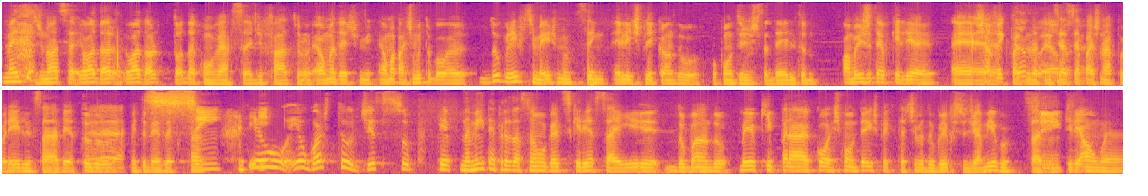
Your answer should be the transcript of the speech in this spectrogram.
mas, nossa, eu adoro, eu adoro toda a conversa, de fato. É uma, das, é uma parte muito boa do Griffith mesmo, sem ele explicando o ponto de vista dele, tudo. Ao mesmo tempo que ele é, é fazendo a princesa ela, se né? apaixonar por ele, sabe? É tudo É. muito bem executado. Sim. Eu, eu gosto disso, porque na minha interpretação o Guts queria sair do bando meio que pra corresponder à expectativa do Griffith de amigo, sabe? Sim, Criar um, é,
